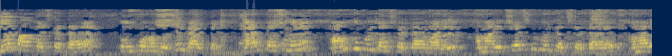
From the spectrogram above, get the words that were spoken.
इनर पार्ट टच करता है तो उसको हम बोलते हैं बैड टच बैड टच में माउथ को कोई टच करता है हमारे हमारे चेस्ट को कोई टच करता है, हमारे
